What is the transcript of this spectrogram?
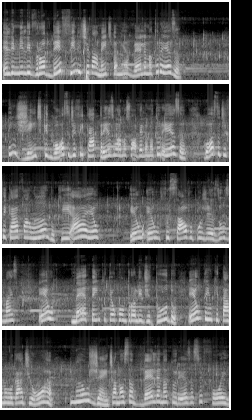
ele me livrou definitivamente da minha velha natureza. Tem gente que gosta de ficar preso lá na sua velha natureza, gosta de ficar falando que, ah, eu, eu, eu fui salvo por Jesus, mas eu né, tenho que ter o controle de tudo, eu tenho que estar no lugar de honra. Não, gente, a nossa velha natureza se foi.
